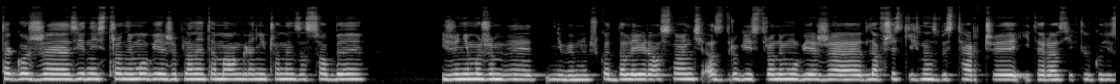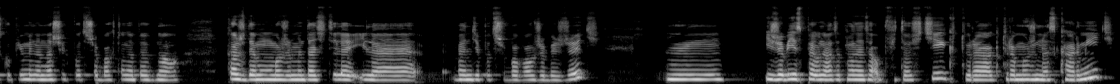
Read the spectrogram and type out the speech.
tego, że z jednej strony mówię, że planeta ma ograniczone zasoby i że nie możemy, nie wiem, na przykład dalej rosnąć, a z drugiej strony mówię, że dla wszystkich nas wystarczy i teraz jak tylko się skupimy na naszych potrzebach, to na pewno każdemu możemy dać tyle, ile będzie potrzebował, żeby żyć. Mm, I żeby jest pełna ta planeta obfitości, która, która może nas karmić.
